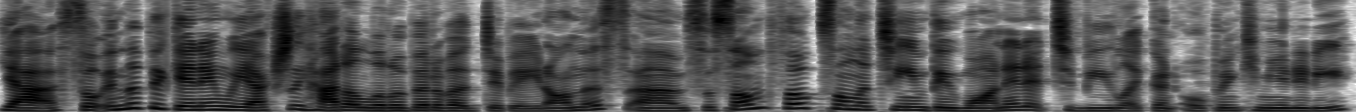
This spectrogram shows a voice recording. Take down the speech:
Yeah, so in the beginning, we actually had a little bit of a debate on this. Um, so some folks on the team they wanted it to be like an open community.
